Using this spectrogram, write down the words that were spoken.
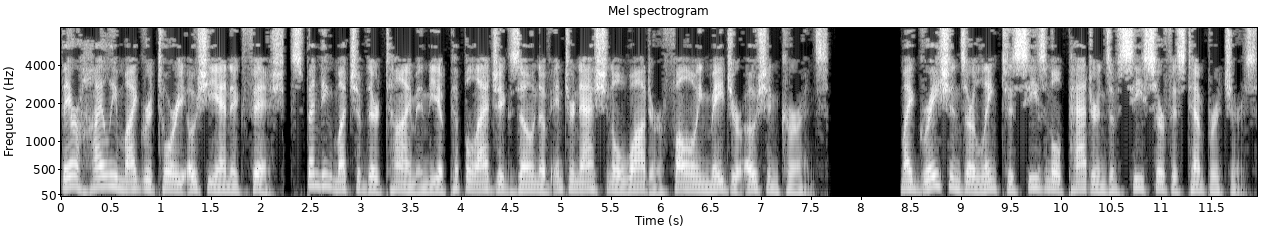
They are highly migratory oceanic fish, spending much of their time in the epipelagic zone of international water following major ocean currents. Migrations are linked to seasonal patterns of sea surface temperatures.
